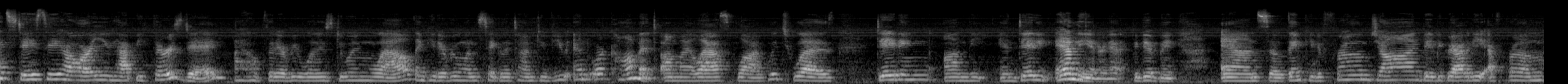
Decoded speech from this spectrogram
it's Stacye. How are you? Happy Thursday. I hope that everyone is doing well. Thank you to everyone who's taken the time to view and or comment on my last blog, which was dating on the and dating and the internet. Forgive me. And so thank you to From, John, Baby Gravity, Ephraim,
